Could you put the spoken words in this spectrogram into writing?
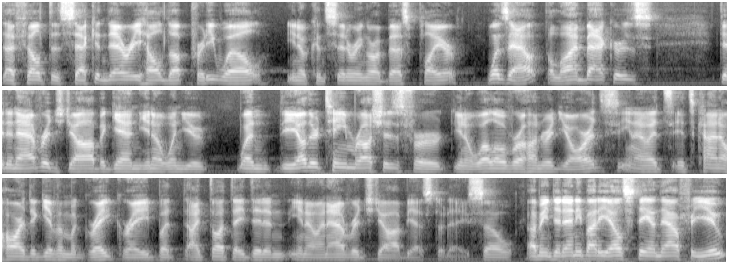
I felt the secondary held up pretty well you know, considering our best player was out. The linebackers did an average job. Again, you know, when you when the other team rushes for you know well over 100 yards you know it's it's kind of hard to give them a great grade but i thought they did an you know an average job yesterday so i mean did anybody else stand out for you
